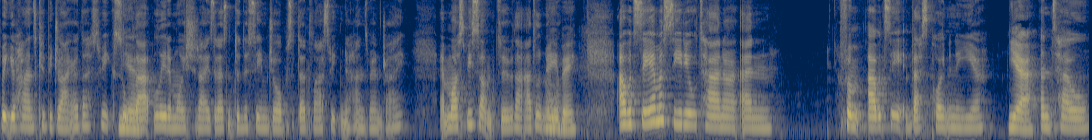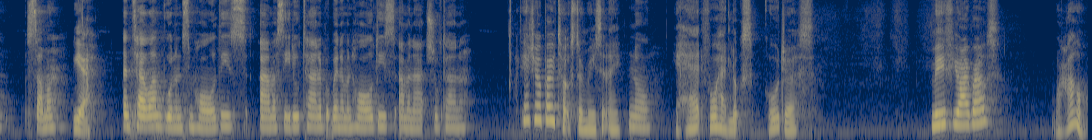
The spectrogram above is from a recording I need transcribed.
but your hands could be drier this week, so Yeah. that layer of moisturiser isn't doing the same job as it did last week and your hands weren't dry. It must be something to do with that, I don't know. Maybe. I would say I'm a serial tanner and from, I would say at this point in the year Yeah. until summer. Yeah. Until I'm going on some holidays, I'm a serial tanner, but when I'm on holidays, I'm a natural tanner. Have you had your Botox done recently? No. Your head, forehead looks gorgeous. Move your eyebrows. Wow.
